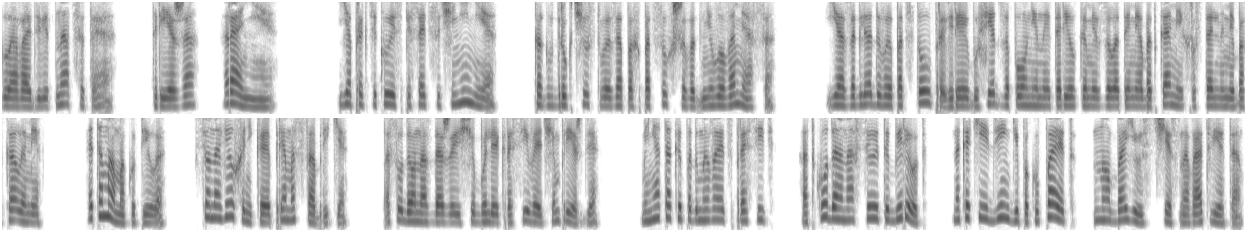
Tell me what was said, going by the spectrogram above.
Глава 19. Трежа. Ранее. Я практикуюсь писать сочинения, как вдруг чувствую запах подсохшего гнилого мяса. Я заглядываю под стол, проверяю буфет, заполненный тарелками с золотыми ободками и хрустальными бокалами. Это мама купила. Всё навёхонькое, прямо с фабрики. Посуда у нас даже ещё более красивая, чем прежде. Меня так и подмывает спросить, откуда она всё это берёт, на какие деньги покупает, но боюсь честного ответа.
